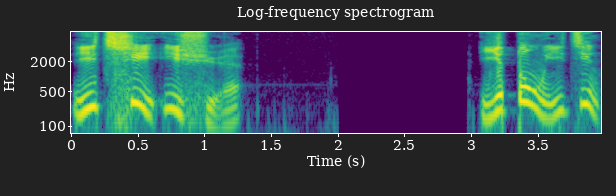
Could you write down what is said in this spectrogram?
一气一血，一动一静。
